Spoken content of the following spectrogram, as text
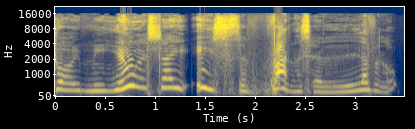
Join me USA East Savannah to level up.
